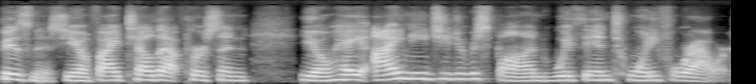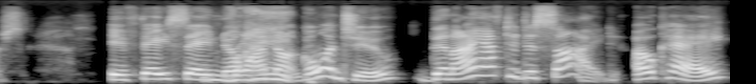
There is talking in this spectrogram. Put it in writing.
business you know if i tell that person you know hey i need you to respond within 24 hours if they say no i'm not going to then i have to decide okay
